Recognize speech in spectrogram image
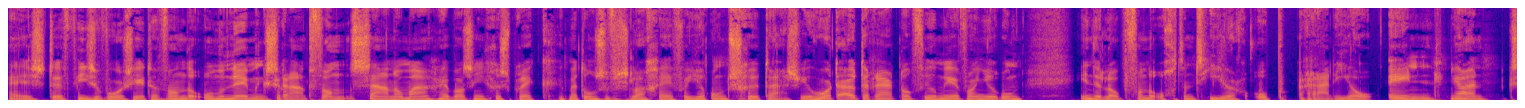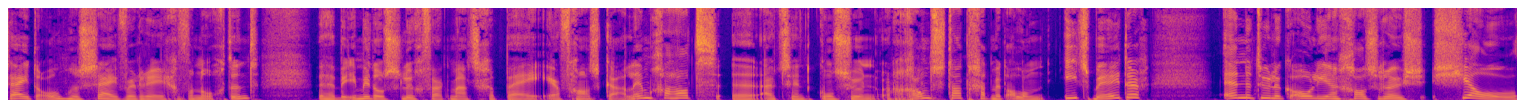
Hij is de vicevoorzitter van de ondernemingsraad van Sanoma. Hij was in gesprek met onze verslaggever Jeroen Schutta's. Je hoort uiteraard nog veel meer van Jeroen in de loop van de ochtend hier op Radio 1. Ja, ik zei het al, een cijferregen vanochtend. We hebben inmiddels luchtvaartmaatschappij Air France KLM gehad. Uh, uitzendconcern Randstad gaat met allen iets beter. En natuurlijk olie- en gasreus Shell.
